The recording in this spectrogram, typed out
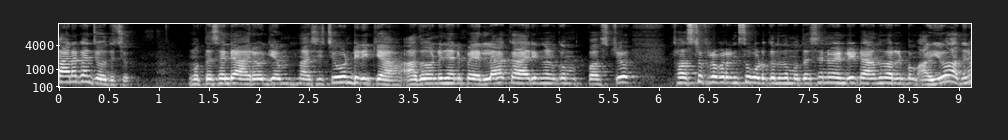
കനകൻ ചോദിച്ചു. മുത്തശ്ശന്റെ ആരോഗ്യം നശിച്ചുകൊണ്ടിരിക്കുക അതുകൊണ്ട് ഞാനിപ്പോൾ എല്ലാ കാര്യങ്ങൾക്കും ഫസ്റ്റ് ഫസ്റ്റ് പ്രിഫറൻസ് കൊടുക്കുന്നത് മുത്തശ്ശന് വേണ്ടിയിട്ടാന്ന് പറഞ്ഞപ്പം അയ്യോ അതിന്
